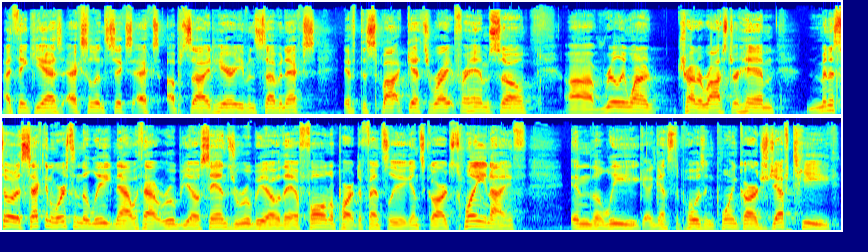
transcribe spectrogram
I think he has excellent 6x upside here, even 7x if the spot gets right for him. So, uh, really want to try to roster him. Minnesota second worst in the league now without Rubio. Sans Rubio, they have fallen apart defensively against guards. 29th in the league against opposing point guards. Jeff Teague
